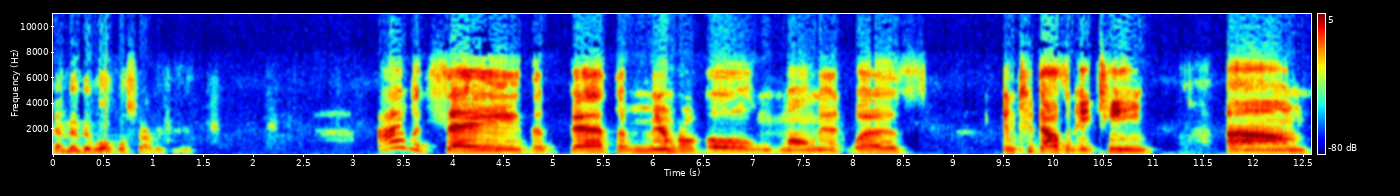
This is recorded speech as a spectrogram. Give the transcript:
And Linda, we'll, we'll start with you. I would say the best, the memorable moment was in 2018. Um,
